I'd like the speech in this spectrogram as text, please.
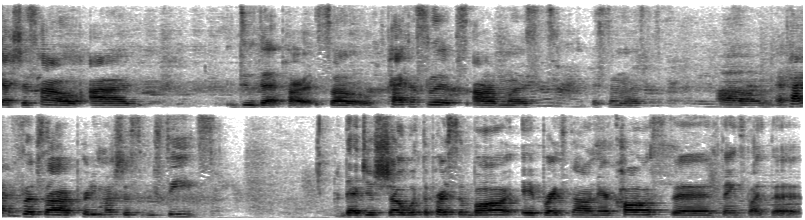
that's just how I do that part. So packing slips are a must. It's a must. Um, and packing slips are pretty much just receipts that just show what the person bought. It breaks down their costs and things like that.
